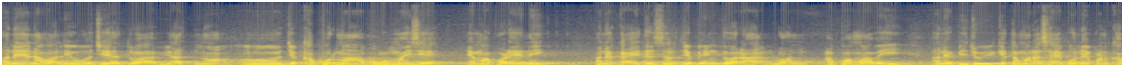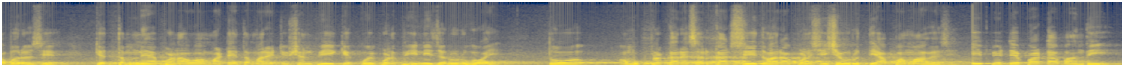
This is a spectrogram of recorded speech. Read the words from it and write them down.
અને એના વાલીઓ છે તો આ વ્યાજનો જે ખપરમાં હોમાય છે એમાં પડે નહીં. અને કાયદેસર જે બેંક દ્વારા લોન આપવામાં આવે એ અને બીજું એ કે તમારા સાહેબોને પણ ખબર હશે કે તમને ભણાવવા માટે તમારે ટ્યુશન ફી કે કોઈ પણ ફીની જરૂર હોય તો અમુક પ્રકારે સરકારશ્રી દ્વારા પણ શિષ્યવૃત્તિ આપવામાં આવે છે. એ પેટે પાટા બાંધી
